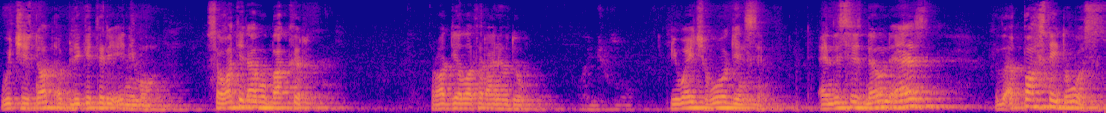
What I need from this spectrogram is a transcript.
which is not obligatory anymore. So what did Abu Bakr radiallahu anhu do? He waged war against them. And this is known as the apostate wars.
